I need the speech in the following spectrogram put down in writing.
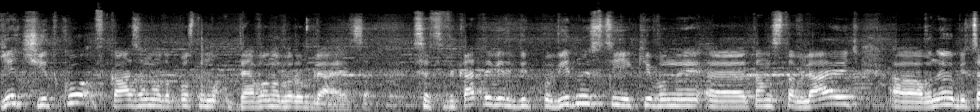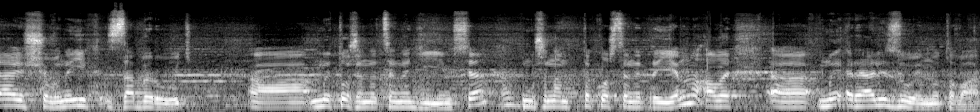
Є чітко вказано, допустимо, де воно виробляється. Сертифікати від відповідності, які вони е, там вставляють, е, вони обіцяють, що вони їх заберуть. Е, ми теж на це надіємося, тому що нам також це неприємно, але е, ми реалізуємо товар.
